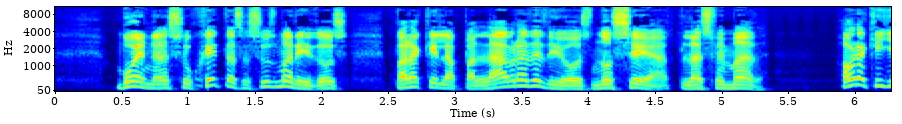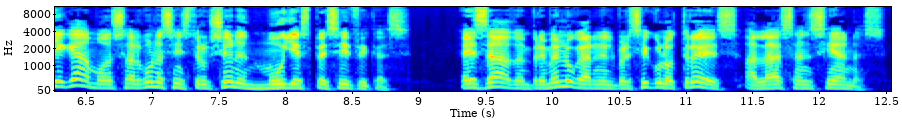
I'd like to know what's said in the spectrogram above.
buenas, sujetas a sus maridos, para que la palabra de Dios no sea blasfemada. Ahora aquí llegamos a algunas instrucciones muy específicas. Es dado, en primer lugar, en el versículo 3, a las ancianas.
